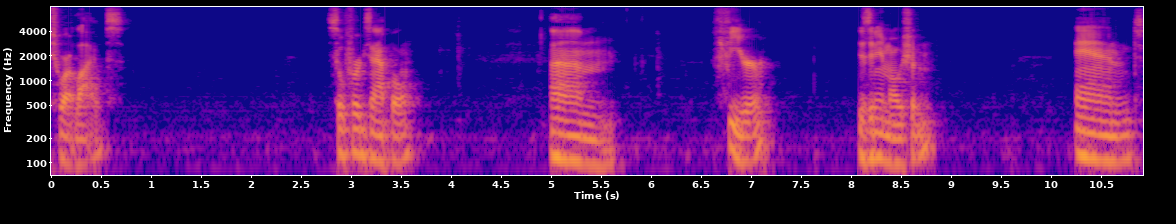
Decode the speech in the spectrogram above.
to our lives. So, for example, um, fear is an emotion and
